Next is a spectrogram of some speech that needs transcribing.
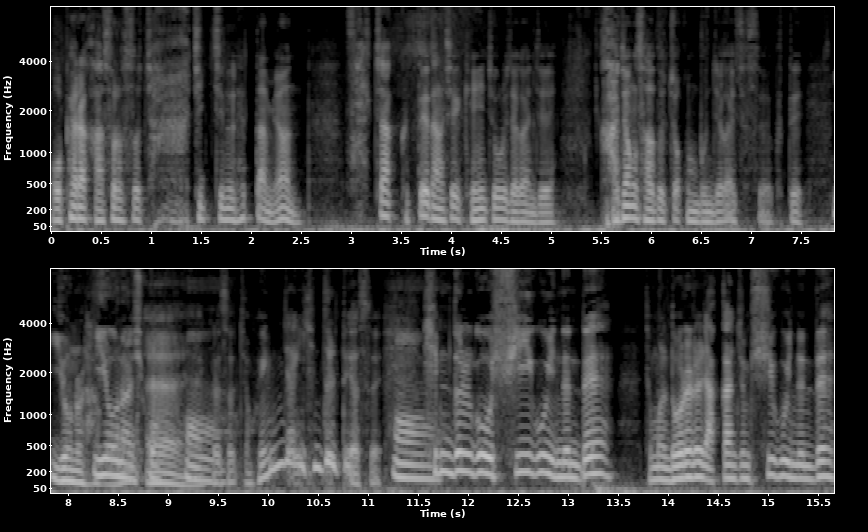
오페라 가수로서 잘 직진을 했다면 살짝 그때 당시에 개인적으로 제가 이제 가정사도 조금 문제가 있었어요. 그때 이혼을 하고 이혼하시고 네, 어. 그래서 좀 굉장히 힘들 때였어요. 어. 힘들고 쉬고 있는데 정말 노래를 약간 좀 쉬고 있는데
